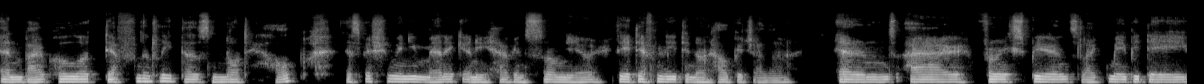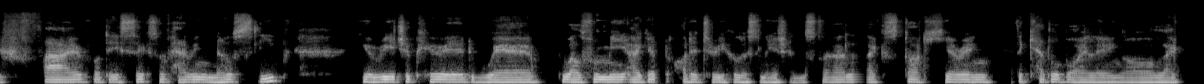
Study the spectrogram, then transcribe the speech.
and bipolar definitely does not help, especially when you manic and you have insomnia. They definitely do not help each other. And I, from experience, like maybe day five or day six of having no sleep, you reach a period where, well, for me, I get auditory hallucinations. So I like start hearing the kettle boiling or like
